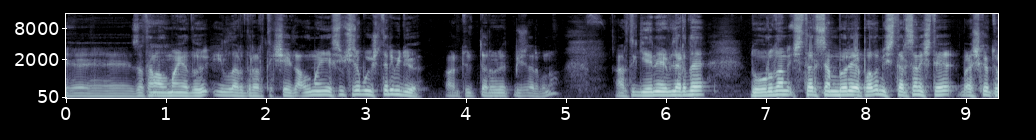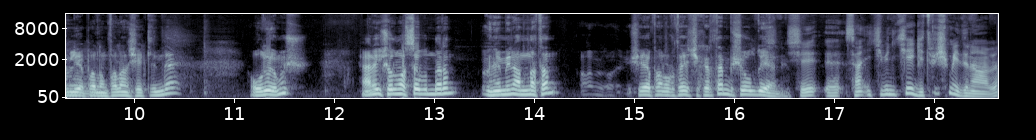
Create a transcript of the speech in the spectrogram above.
Ee, zaten Almanya'da yıllardır artık şeyde. Almanya İsviçre bu işleri biliyor. Yani Türkler öğretmişler bunu. Artık yeni evlerde doğrudan istersen böyle yapalım, istersen işte başka türlü yapalım falan şeklinde oluyormuş. Yani hiç olmazsa bunların önemini anlatan, şey yapan, ortaya çıkartan bir şey oldu yani. Şey e, sen 2002'ye gitmiş miydin abi?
